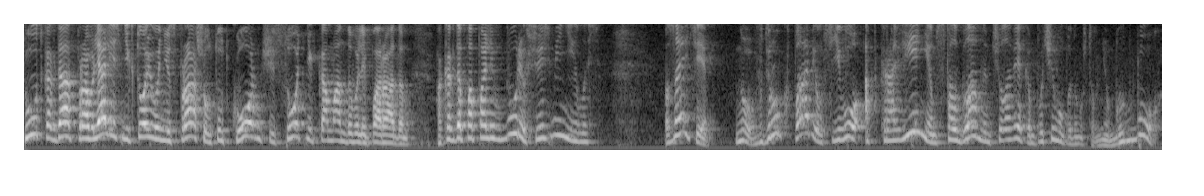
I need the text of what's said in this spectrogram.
Тут, когда отправлялись, никто его не спрашивал. Тут кормчий, сотник командовали парадом. А когда попали в бурю, все изменилось. Знаете, ну, вдруг Павел с его откровением стал главным человеком. Почему? Потому что в нем был Бог.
